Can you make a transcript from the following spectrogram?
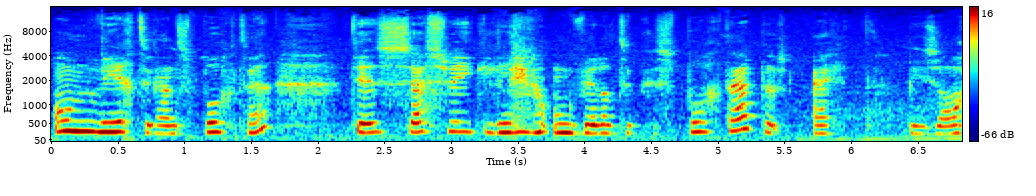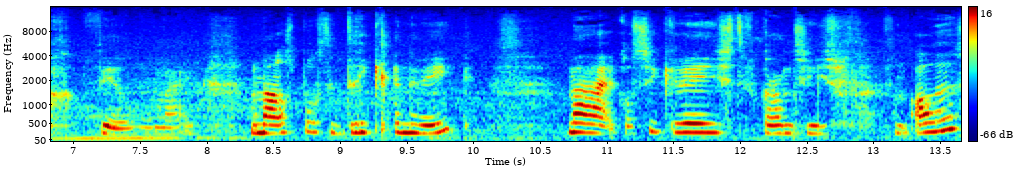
om weer te gaan sporten. Het is zes weken geleden ongeveer dat ik gesport heb. Dus echt bizar veel voor mij. Normaal sport ik drie keer in de week. Maar ik was ziek geweest, vakanties, van alles.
